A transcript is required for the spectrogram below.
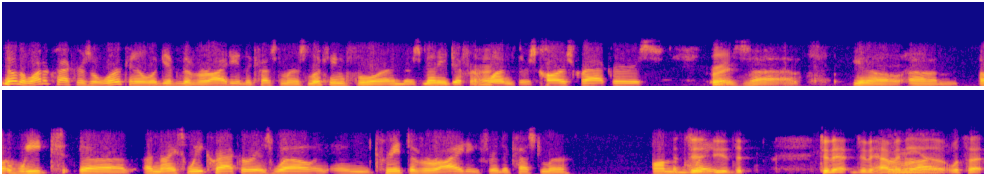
No, the water crackers will work, and it will give the variety the customer is looking for. And there's many different Uh-huh. ones. There's Carr's crackers. right There's uh, you know um, a wheat, uh, a nice wheat cracker as well, and, and create the variety for the customer on the do, plate. you, do, do they do they have any uh, what's that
